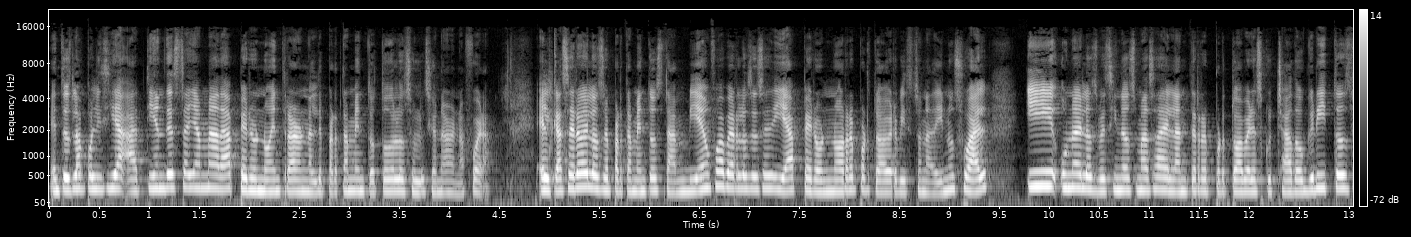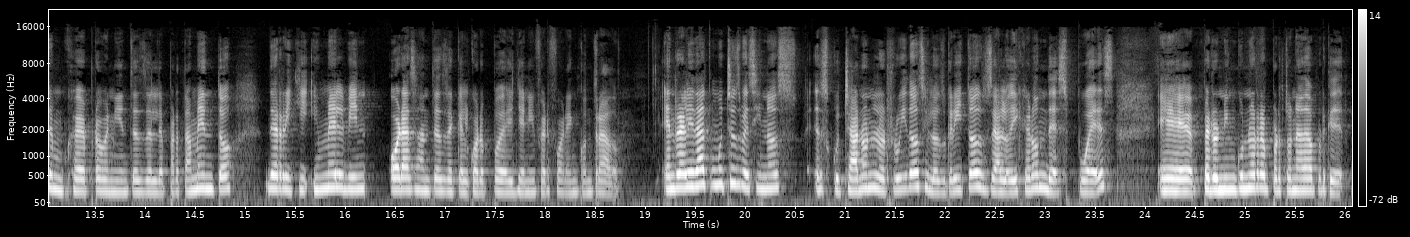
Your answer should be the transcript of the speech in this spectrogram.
Entonces la policía atiende esta llamada, pero no entraron al departamento, todo lo solucionaron afuera. El casero de los departamentos también fue a verlos ese día, pero no reportó haber visto nada inusual, y uno de los vecinos más adelante reportó haber escuchado gritos de mujer provenientes del departamento de Ricky y Melvin horas antes de que el cuerpo de Jennifer fuera encontrado. En realidad muchos vecinos escucharon los ruidos y los gritos, o sea, lo dijeron después, eh, pero ninguno reportó nada porque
